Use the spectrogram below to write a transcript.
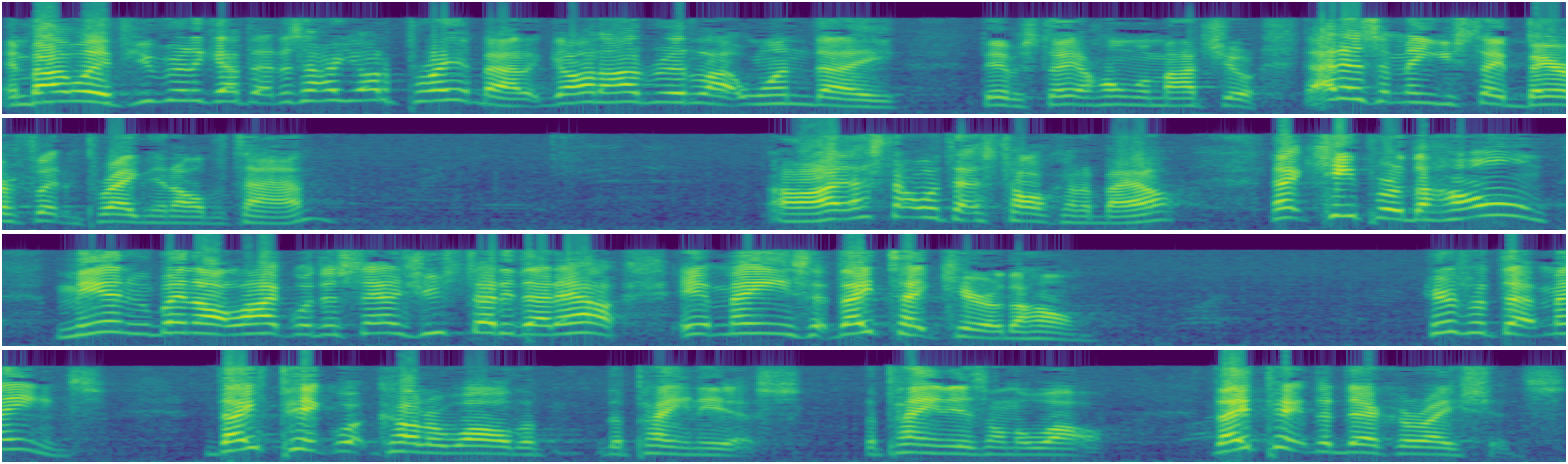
And by the way, if you really got that desire, you ought to pray about it. God, I'd really like one day to be able to stay at home with my children. That doesn't mean you stay barefoot and pregnant all the time. All right, that's not what that's talking about. That keeper of the home, men who may not like what this sounds, you study that out. It means that they take care of the home. Here's what that means. They pick what color wall the, the paint is. The paint is on the wall. They pick the decorations.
